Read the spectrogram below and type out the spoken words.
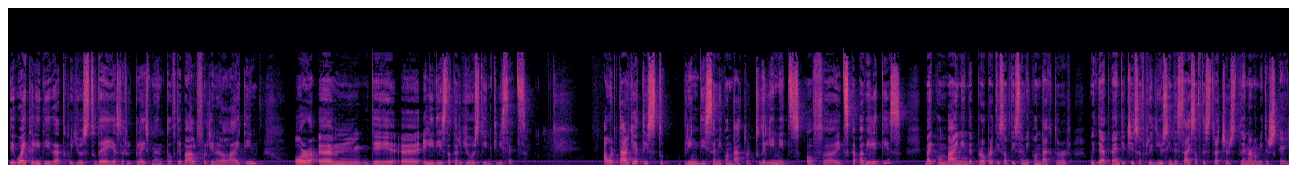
the white LED that we use today as a replacement of the bulb for general lighting, or um, the uh, LEDs that are used in TV sets. Our target is to bring this semiconductor to the limits of uh, its capabilities by combining the properties of this semiconductor with the advantages of reducing the size of the structures to the nanometer scale.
